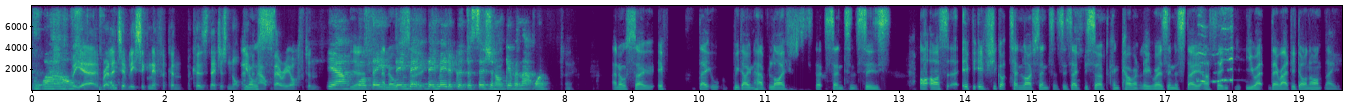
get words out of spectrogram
wow. Um, but yeah, relatively significant because they're just not And given also- out very often. yeah. Yeah, Well, they and they also- made they made a good decision on giving that one. and also if they we don't have life sentences uh, us if if she got 10 life sentences they'd be served concurrently whereas in the state i think you add- they're added on aren't they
